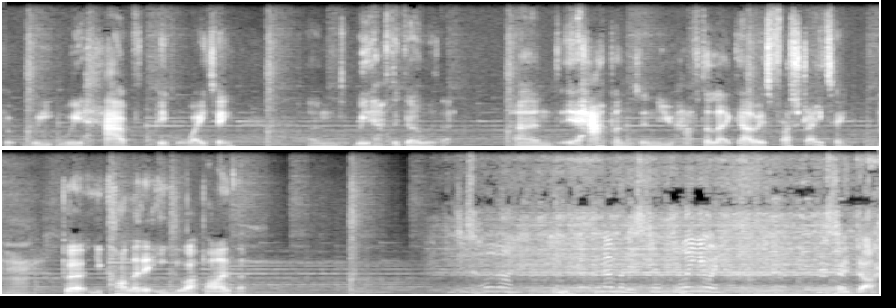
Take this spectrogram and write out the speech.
but we we have people waiting, and we have to go with it. And it happens, and you have to let go. It's frustrating, mm. but you can't let it eat you up either. Just hold on, and I'm gonna start pulling you in. Hey, Doc.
